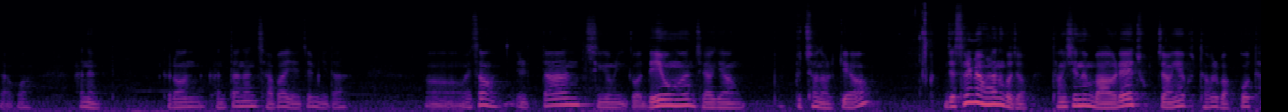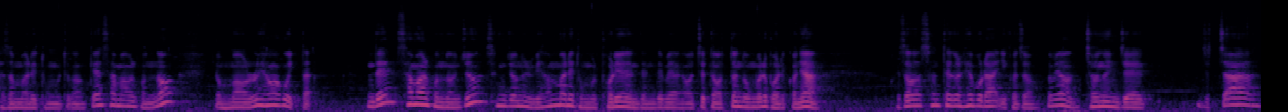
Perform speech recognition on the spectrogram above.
라고 하는 그런 간단한 자바 예제입니다. 어, 그래서 일단 지금 이거 내용은 제가 그냥 붙여 넣을게요. 이제 설명을 하는 거죠. 당신은 마을의 족장의 부탁을 받고 다섯 마리 동물들과 함께 사막을 건너 옆마을로 향하고 있다. 근데 사막을 건너는 중 생존을 위해 한 마리 동물 버려야 되는데 왜 어쨌든 어떤 동물을 버릴 거냐? 그래서 선택을 해보라 이거죠. 그러면 저는 이제 이제 짜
